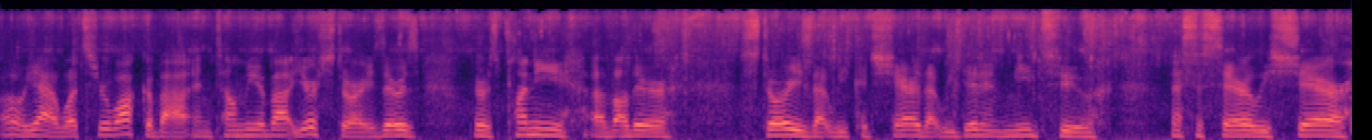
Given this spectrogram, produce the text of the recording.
oh yeah, what's your walk about? And tell me about your stories. There was there was plenty of other stories that we could share that we didn't need to necessarily share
